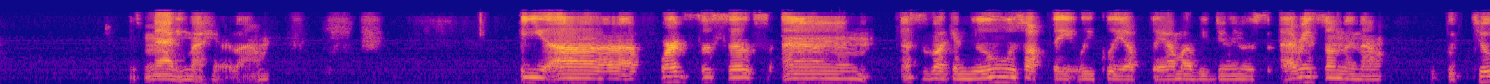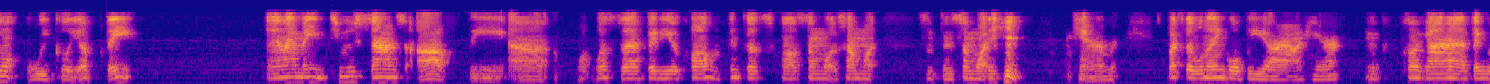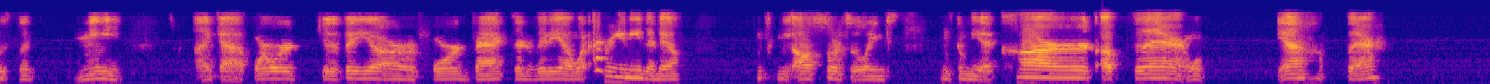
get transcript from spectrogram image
Just matting my hair down the uh Forza 6 and this is like a news update, weekly update. I'm gonna be doing this every Sunday now with two weekly update. And I made two sounds off the uh what was that video called? I think that's called somewhat somewhat something somewhat I can't remember. But the link will be around here. You click on it, I think it was the maybe like uh forward to the video or forward back to the video, whatever you need to do. It's gonna be all sorts of links. It's gonna be a card up there. Yeah, up there.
